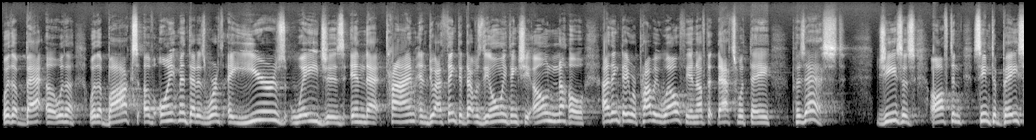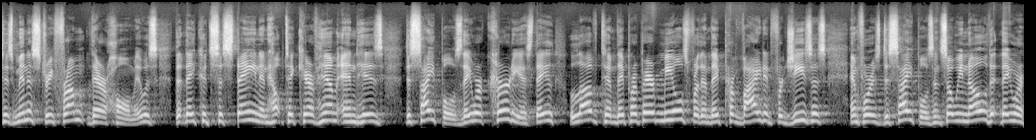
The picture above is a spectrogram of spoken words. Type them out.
with a, ba- uh, with, a, with a box of ointment that is worth a year's wages in that time. And do I think that that was the only thing she owned? No. I think they were probably wealthy enough that that's what they possessed. Jesus often seemed to base his ministry from their home. It was that they could sustain and help take care of him and his disciples. They were courteous. They loved him. They prepared meals for them. They provided for Jesus and for his disciples. And so we know that they were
